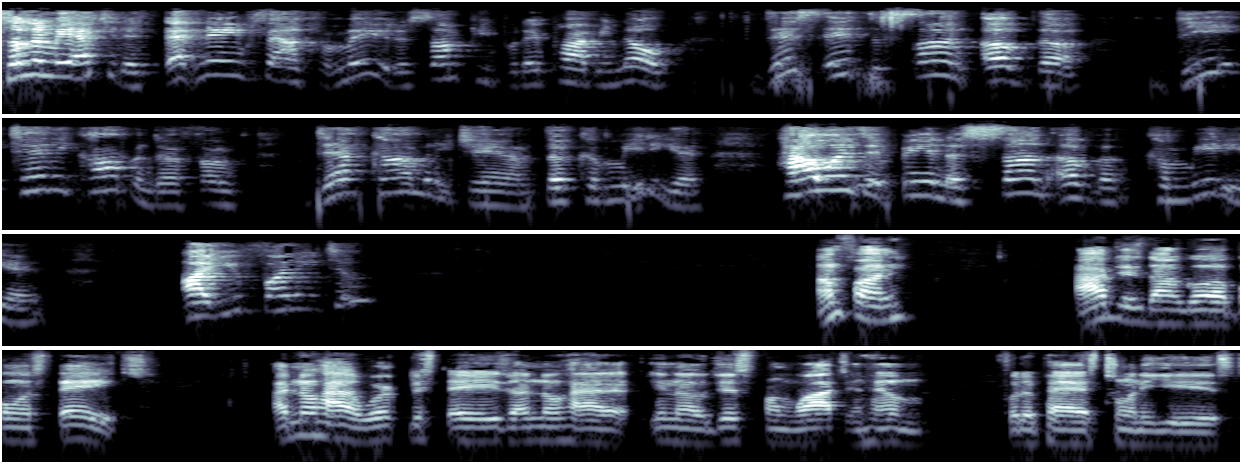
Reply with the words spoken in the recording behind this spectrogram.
So let me ask you this. That name sounds familiar to some people. They probably know. This is the son of the D. Teddy Carpenter from Def Comedy Jam, the comedian. How is it being the son of a comedian? Are you funny too? I'm funny. I just don't go up on stage. I know how to work the stage. I know how, you know, just from watching him for the past 20 years,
